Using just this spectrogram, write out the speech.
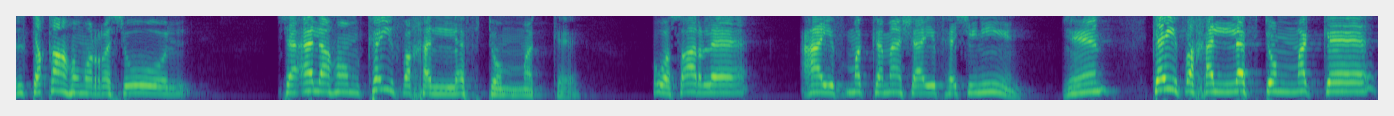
التقاهم الرسول سألهم كيف خلفتم مكة؟ هو صار له عايف مكة ما شايفها سنين. زين؟ كيف خلفتم مكة؟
